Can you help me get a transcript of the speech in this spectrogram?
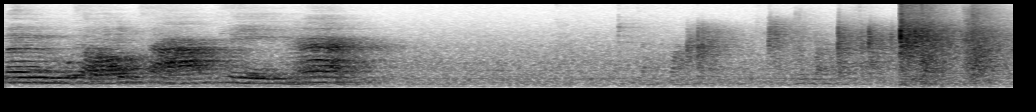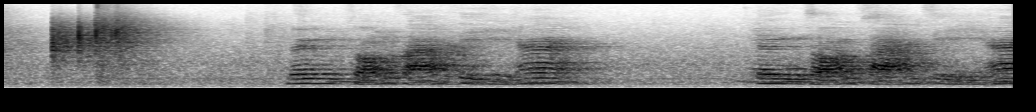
หนึ่งสองสามสี่ห้าหนึ่งสองสามสี่ห้าหนึ่งสองสามสี่ห้า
